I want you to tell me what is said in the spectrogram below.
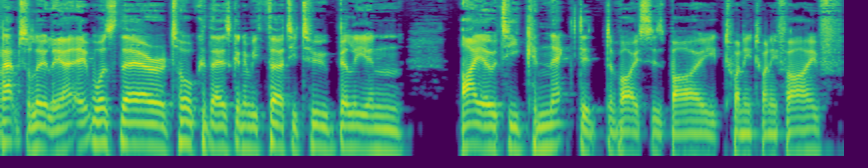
Absolutely. Uh, it was their talk there's going to be 32 billion IoT connected devices by 2025.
